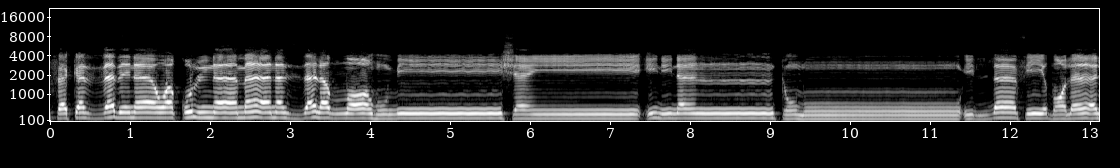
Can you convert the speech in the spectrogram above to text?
فكذبنا وقلنا ما نزل الله من شيء إن أنتم إلا في ضلال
